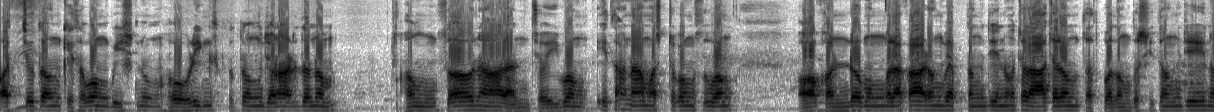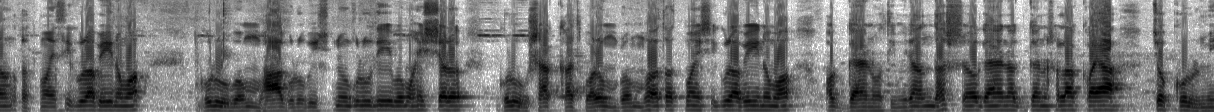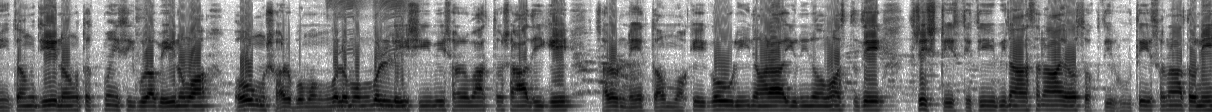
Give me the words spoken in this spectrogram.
অচ্যুতং কেশবং বিষ্ণুং হরিং স্কৃতং জনার্দনম হংস নারায়ণচৈবং এতানামষ্টকং শুভং অখণ্ডমঙ্গলাকারং ব্যক্তং যেন চরাচরম তৎপদং দর্শিতং যেন তৎময় শ্রী গুরবে নমঃ গুরু ব্রহ্মা গুরু বিষ্ণু গুরুদেব মহেশ্বর গুরু সাক্ষাৎ পরম ব্রহ্ম তৎময় শ্রী গুরবে নমঃ অজ্ঞান তিমিরান্ধস্য জ্ঞান অজ্ঞান শলাকয়া চক্ষুর্মিতং যেন তৎময় শ্রী গুরবে নমঃ ওং সর্বমঙ্গল মঙ্গলে শিবে সর্বার্থ সাধিকে শরণ্যে ত্র্যম্বকে গৌরী নারায়ণী নমস্তুতে সৃষ্টি স্থিতি বিনাশনায় শক্তিভূতে সনাতনী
